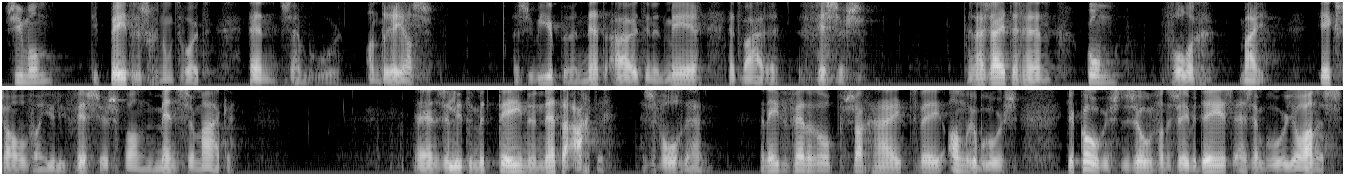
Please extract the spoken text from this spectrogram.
Simon, die Petrus genoemd wordt, en zijn broer Andreas. En ze wierpen hun net uit in het meer. Het waren vissers. En hij zei tegen hen: Kom, volg mij. Ik zal van jullie vissers van mensen maken. En ze lieten meteen hun netten achter en ze volgden hem. En even verderop zag hij twee andere broers. Jacobus, de zoon van de Zebedeus, en zijn broer Johannes.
